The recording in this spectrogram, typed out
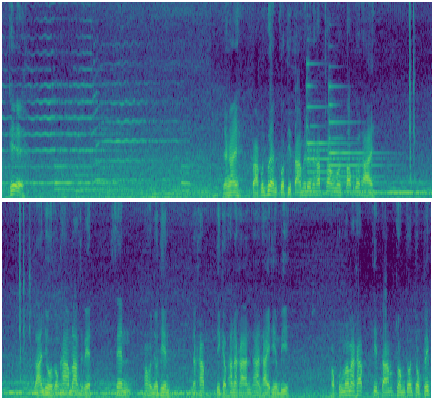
โอเคยังไง ฝากเพื่อนๆ กดติดตามให้ด้วยนะครับ ช่องนนท็อปตัวไทย ร้านอยู่ตรงข้ามราม11 เส้น พหลโยธินนะครับ ติดกับธนาคารทหารไทยเทียมบีขอบคุณมากมากครับ ที่ตามชมจนจบคลิป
